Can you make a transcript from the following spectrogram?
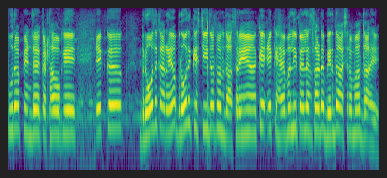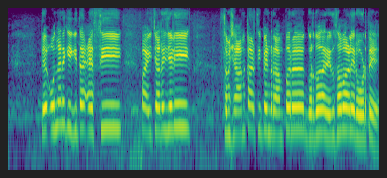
ਪੂਰਾ ਪਿੰਡ ਇਕੱਠਾ ਹੋ ਕੇ ਇੱਕ ਵਿਰੋਧ ਕਰ ਰਿਹਾ। ਵਿਰੋਧ ਕਿਸ ਚੀਜ਼ ਦਾ ਤੁਹਾਨੂੰ ਦੱਸ ਰਹੇ ਹਾਂ ਕਿ ਇੱਕ ਹੈਵਨਲੀ ਪੈਲੇਸ ਸਾਡਾ ਬਿਰਧ ਆਸ਼ਰਮ ਆ ਦਰਾਹੇ ਤੇ ਉਹਨਾਂ ਨੇ ਕੀ ਕੀਤਾ? ਐਸਸੀ ਭਾਈਚਾਰੇ ਜਿਹੜੀ ਸ਼ਮਸ਼ਾਨ ਘਾਟ ਸੀ ਪਿੰਡ ਰਾਮਪੁਰ, ਗੁਰਦੁਆਰਾ ਰੇਰੂ ਸਾਹਿਬ ਵਾਲੇ ਰੋਡ ਤੇ,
